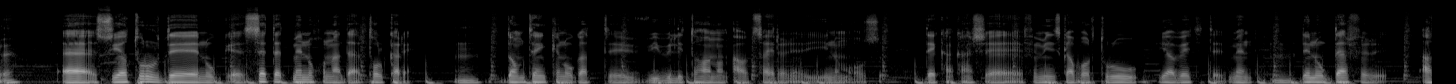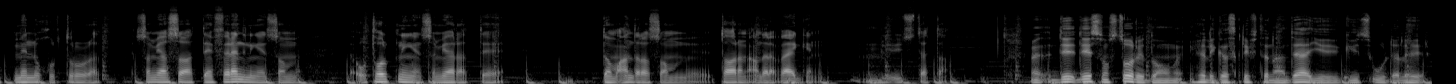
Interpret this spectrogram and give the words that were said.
Okej. Eh, så jag tror det är nog eh, sättet människorna där tolkar det. Mm. De tänker nog att eh, vi vill inte ha någon outsider inom oss. Det kan kanske förminska vår tro, jag vet inte. Men Mm. det är nog därför att människor tror att, som jag sa, att det är förändringen som, och tolkningen som gör att de andra som tar den andra vägen Mm. blir utstötta. Men det, det som står i de heliga skrifterna det är ju Guds ord, eller hur?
